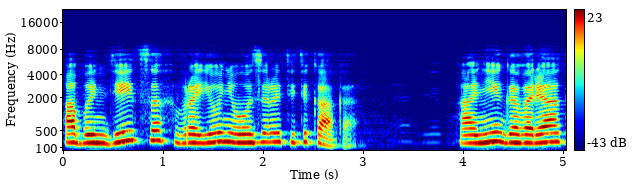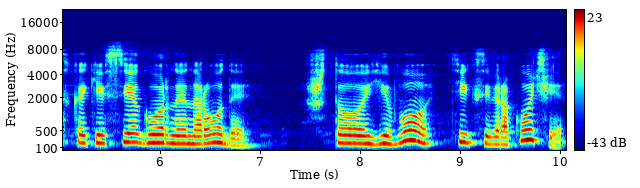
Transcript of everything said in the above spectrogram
об индейцах в районе озера Титикака. Они говорят, как и все горные народы, что его Тикси-Веракочи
